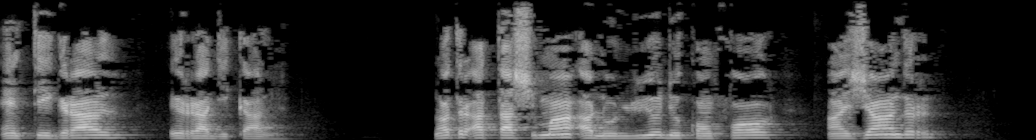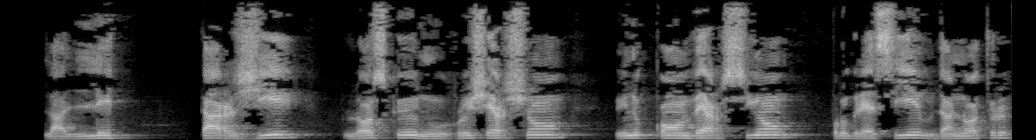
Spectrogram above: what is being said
intégrale et radicale. Notre attachement à nos lieux de confort engendre la léthargie lorsque nous recherchons une conversion progressive dans notre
